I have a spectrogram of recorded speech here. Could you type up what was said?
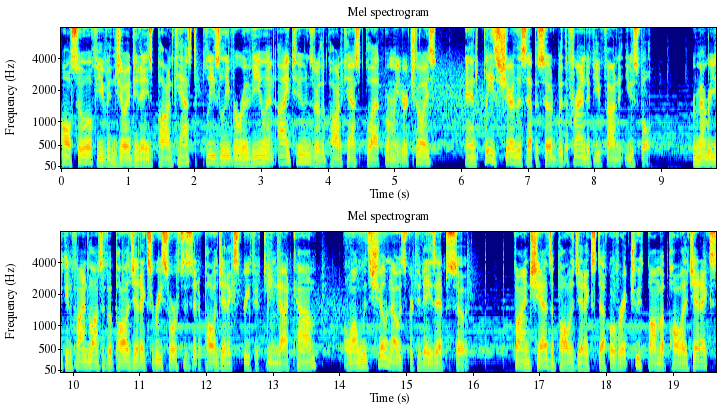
Also, if you've enjoyed today's podcast, please leave a review in iTunes or the podcast platform of your choice, and please share this episode with a friend if you found it useful. Remember, you can find lots of apologetics resources at apologetics315.com, along with show notes for today's episode. Find Chad's apologetic stuff over at Truthbomb Apologetics.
